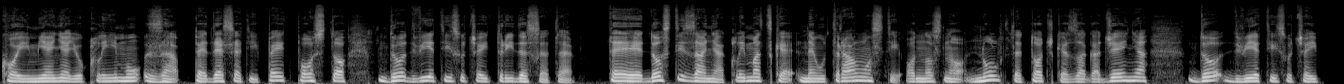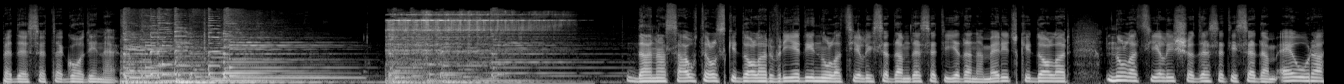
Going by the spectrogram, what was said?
koji mijenjaju klimu za 55% do 2030 te dostizanja klimatske neutralnosti, odnosno nulte točke zagađenja do 2050. godine. Danas australski dolar vrijedi 0,71 američki dolar, 0,67 eura,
